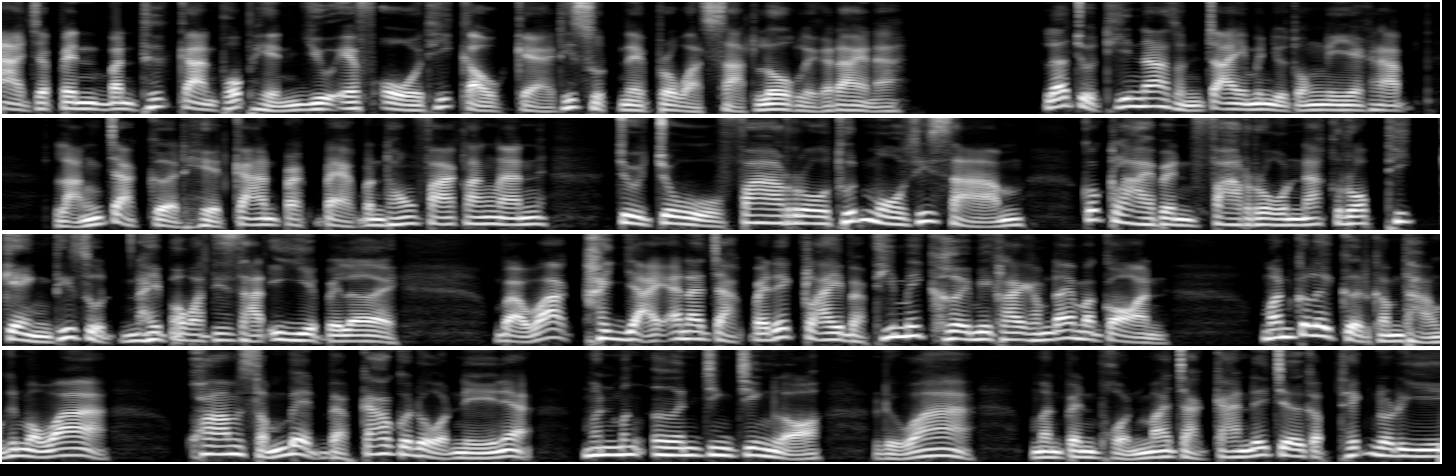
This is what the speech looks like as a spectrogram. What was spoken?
อาจจะเป็นบันทึกการพบเห็น UFO ที่เก่าแก่ที่สุดในประวัติศาสตร์โลกเลยก็ได้นะ และจุดที่น่าสนใจมันอยู่ตรงนี้ครับ หลังจากเกิดเหตุการณ์แปลกๆบนท้องฟ้าครั้งนั้นจู่ๆฟาโรห์ทุตโมที่ 3 ก็กลายเป็นฟาโรห์นักรบที่เก่งที่สุดในประวัติศาสตร์อียิปต์ไปเลย แบบว่าขยายอาณาจักรไปได้ไกลแบบที่ไม่เคยมีใครทำได้มาก่อน มันก็เลยเกิดคำถามขึ้นมาว่า ความสำเร็จแบบก้าวกระโดดนี้เนี่ยมันบังเอิญจริง ๆ หรอ หรือว่ามันเป็นผลมาจากการได้เจอกับเทคโนโลยี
